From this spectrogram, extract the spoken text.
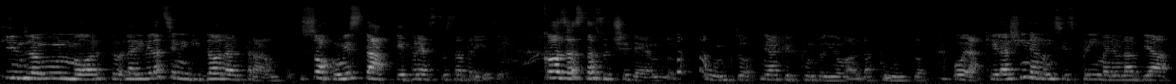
Kim Jong-un morto, la rivelazione di Donald Trump. So come sta e presto saprete. Cosa sta succedendo? Punto. Neanche il punto di domanda, punto. Ora, che la Cina non si esprima e non abbia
